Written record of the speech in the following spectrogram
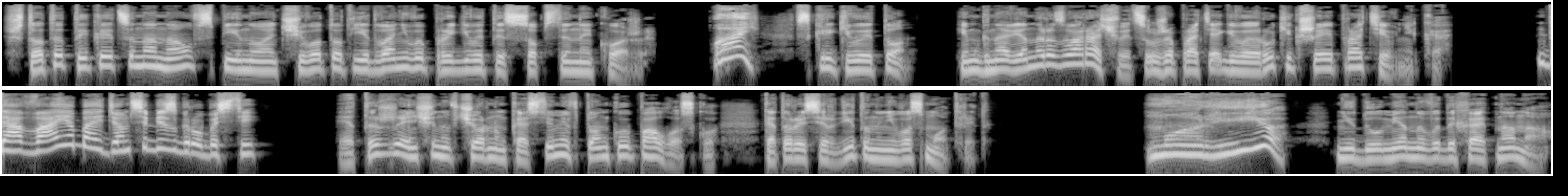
Что-то тыкается на Нау в спину, отчего тот едва не выпрыгивает из собственной кожи. «Ай!» — вскрикивает он и мгновенно разворачивается, уже протягивая руки к шее противника. «Давай обойдемся без грубостей». Это женщина в черном костюме в тонкую полоску, которая сердито на него смотрит. «Мария?» — недоуменно выдыхает Нанау.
